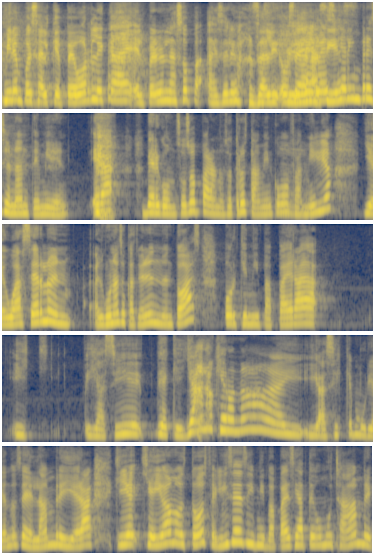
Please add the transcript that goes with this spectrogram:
miren, pues al que peor le cae el pelo en la sopa, a ese le va a salir, o sea, pero es, que era impresionante, miren, era vergonzoso para nosotros también como mm. familia, llegó a hacerlo en algunas ocasiones, no en todas, porque mi papá era y y así de que ya no quiero nada y, así que muriéndose del hambre y era que, que, íbamos todos felices y mi papá decía tengo mucha hambre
